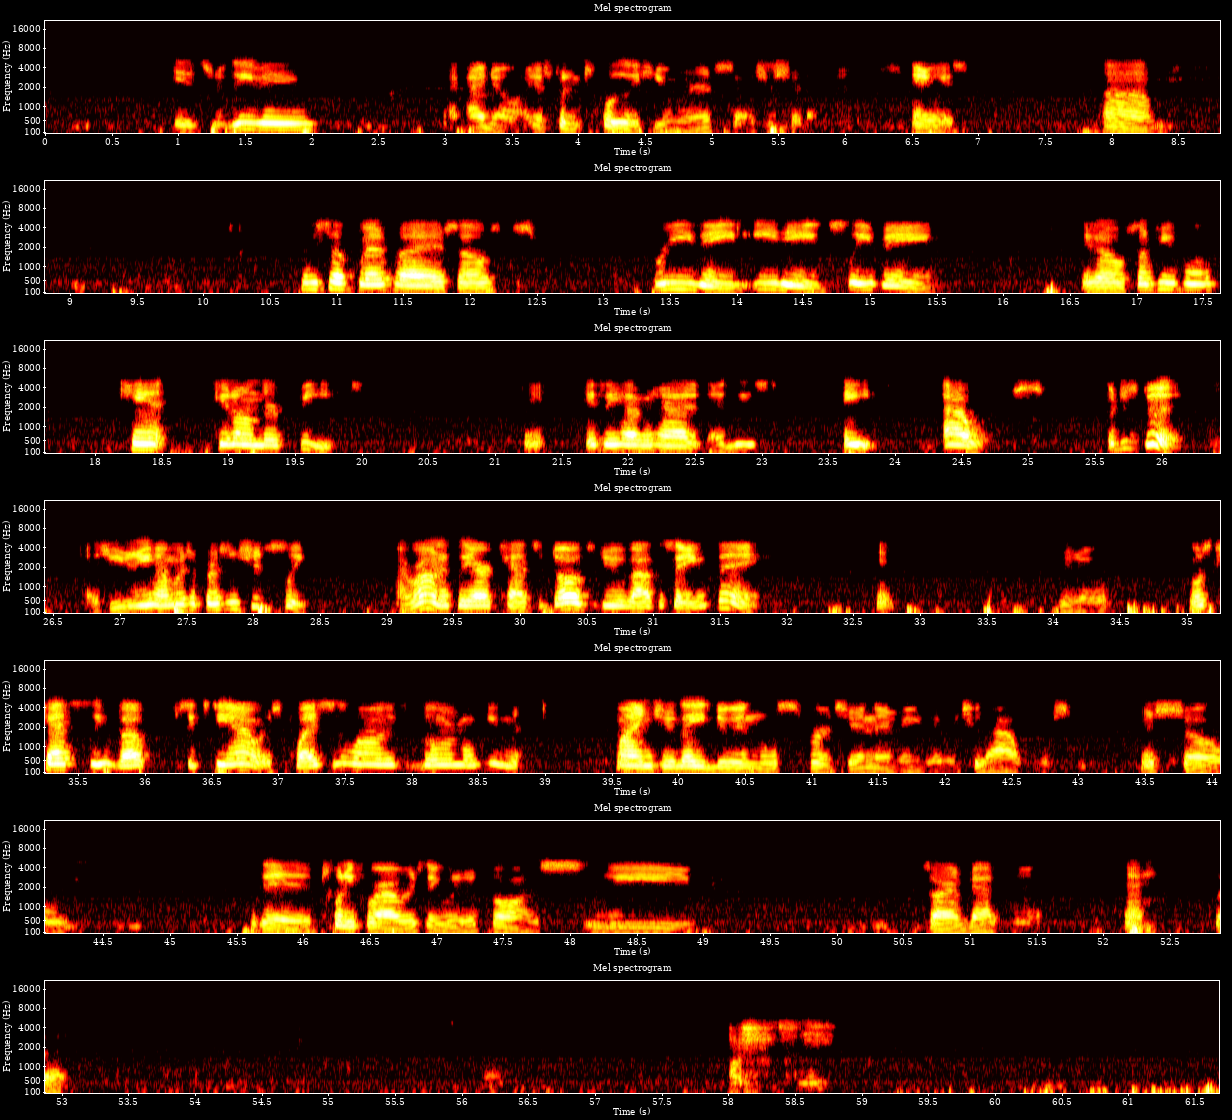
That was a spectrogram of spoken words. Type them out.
it's relieving. I, I know, I just put in toilet humor, so I should shut up. Anyways, um, we self-gratify ourselves breathing, eating, sleeping. You know, some people can't get on their feet if they haven't had at least eight hours, which is good. That's usually how much a person should sleep. Ironically, our cats and dogs do about the same thing. You know, most cats sleep about 60 hours, twice as long as normal human. Mind you, they do in little spurts here and there, every two hours. So, the 24 hours they would have fallen asleep. Sorry, I'm bad at math. Eh, but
